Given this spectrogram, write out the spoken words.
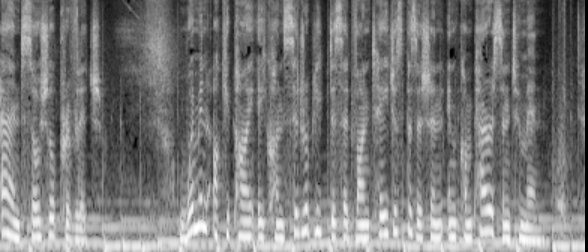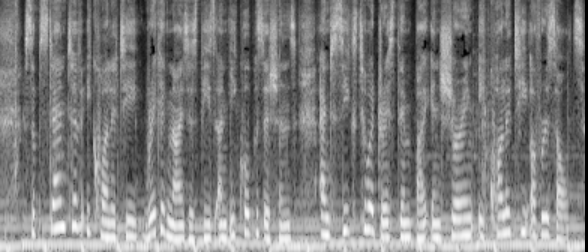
and social privilege. Women occupy a considerably disadvantageous position in comparison to men. Substantive equality recognizes these unequal positions and seeks to address them by ensuring equality of results.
